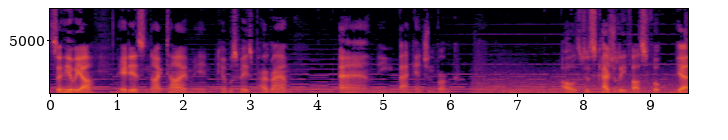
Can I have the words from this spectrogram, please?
so here we are. It is nighttime in Kerbal Space Program, and the back engine broke. I was just casually fast forward. Yeah,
